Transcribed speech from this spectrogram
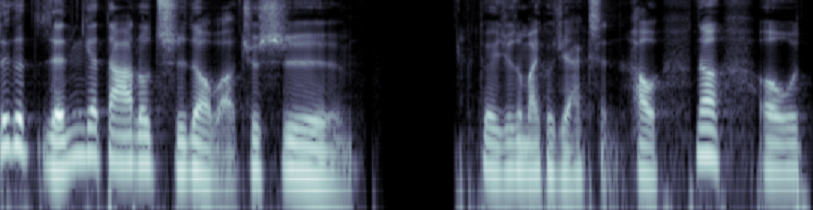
这个人应该大家都知道吧？就是。对，就是 Michael Jackson。好，那呃，我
